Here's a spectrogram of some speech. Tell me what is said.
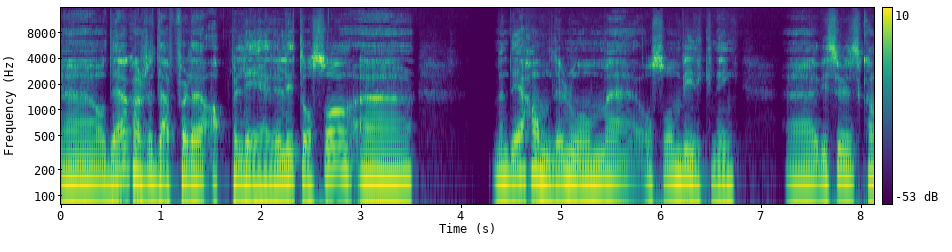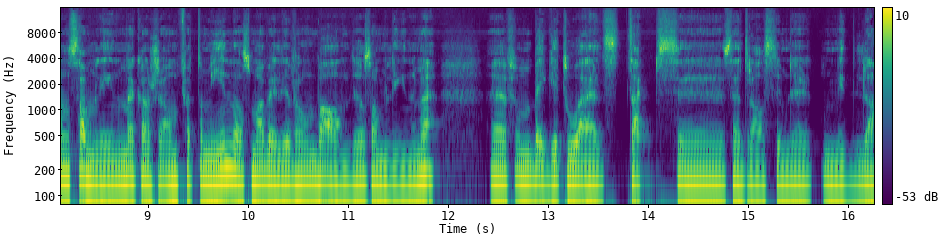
Eh, og det er kanskje derfor det appellerer litt også. Eh, men det handler noe om, eh, også om virkning. Hvis vi kan sammenligne med kanskje amfetamin, da, som er veldig sånn vanlig å sammenligne med, for begge to er et sterkt sentralstimulert middel. da.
